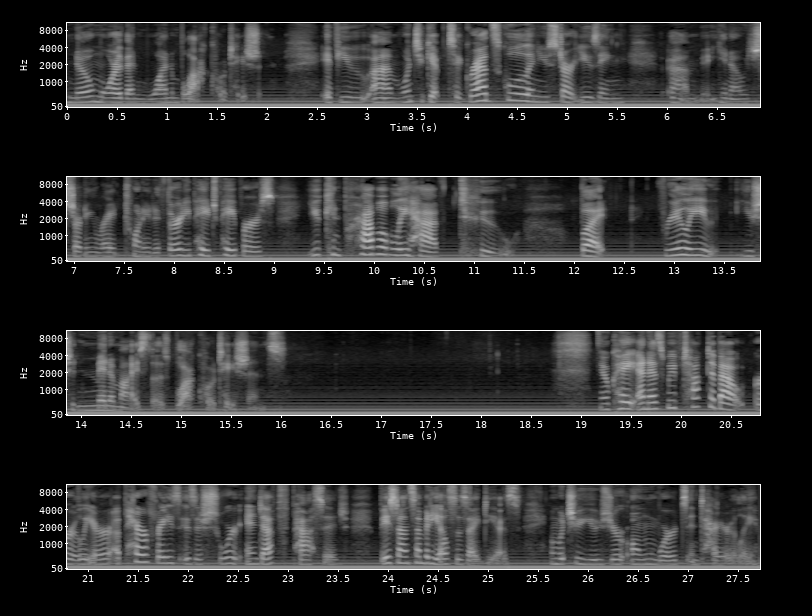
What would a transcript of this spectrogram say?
no more than one block quotation. If you, um, once you get to grad school and you start using um, you know, starting write 20 to 30 page papers, you can probably have two, but really you should minimize those block quotations. Okay, and as we've talked about earlier, a paraphrase is a short, in-depth passage based on somebody else's ideas in which you use your own words entirely.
